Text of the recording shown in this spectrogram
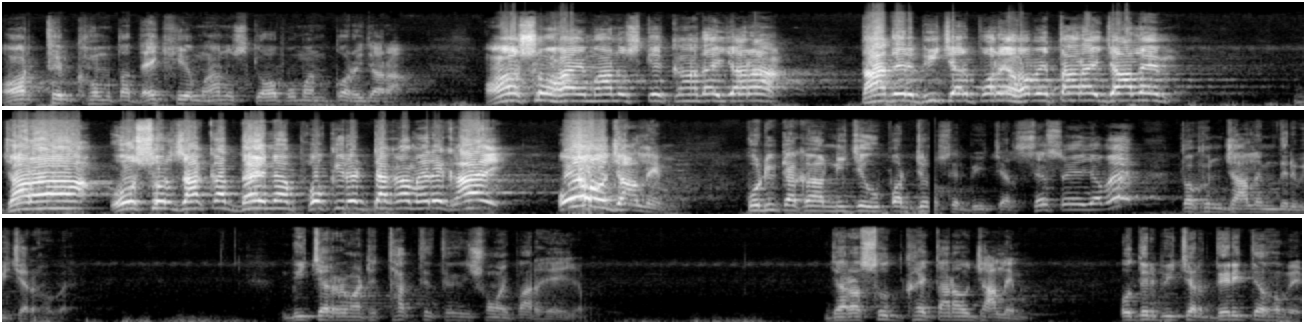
অর্থের ক্ষমতা দেখিয়ে মানুষকে অপমান করে যারা। অসহায় মানুষকে কাঁদায় যারা। তাদের বিচার পরে হবে তারাই জালেম। যারা ওসর জাকাত দেয় না, ফকিরের টাকা মেরে খায় ও জালেম। কোটি টাকা নিজে উপার্জনের বিচার শেষ হয়ে যাবে, তখন জালেমদের বিচার হবে। বিচারের মাঠে থাকতে থাকতে সময় পার হয়ে যাবে। যারা সুদ খায় তারাও জালেম। ওদের বিচার দেরিতে হবে।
